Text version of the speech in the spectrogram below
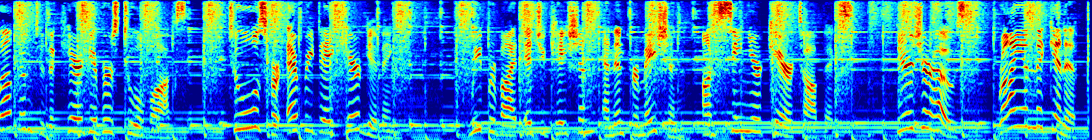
Welcome to the Caregiver's Toolbox tools for everyday caregiving. We provide education and information on senior care topics. Here's your host, Ryan McInnes.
